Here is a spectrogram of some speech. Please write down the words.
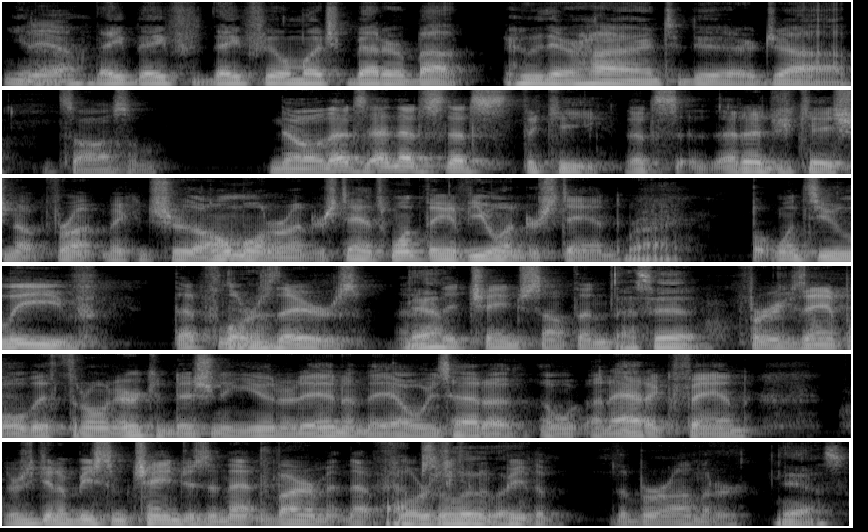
You know, yeah. they, they, they feel much better about who they're hiring to do their job. It's awesome. No, that's and that's that's the key. That's that education up front, making sure the homeowner understands. One thing if you understand, right? But once you leave, that floor is theirs. Yeah. they change something. That's it. For example, they throw an air conditioning unit in, and they always had a, a an attic fan. There's going to be some changes in that environment. That floor is going to be the the barometer. Yes.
